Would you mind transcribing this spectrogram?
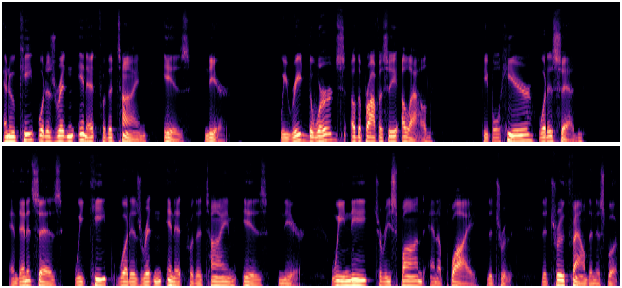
and who keep what is written in it, for the time is near. We read the words of the prophecy aloud. People hear what is said. And then it says, We keep what is written in it, for the time is near. We need to respond and apply the truth, the truth found in this book.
